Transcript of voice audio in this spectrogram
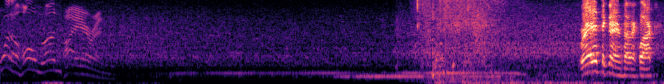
What a home run by Aaron. Right at the grandfather clock.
